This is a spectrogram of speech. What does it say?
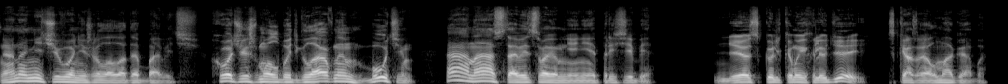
Она ничего не желала добавить. «Хочешь, мол, быть главным? Будь им». А она оставит свое мнение при себе. «Несколько моих людей», — сказал Магаба,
